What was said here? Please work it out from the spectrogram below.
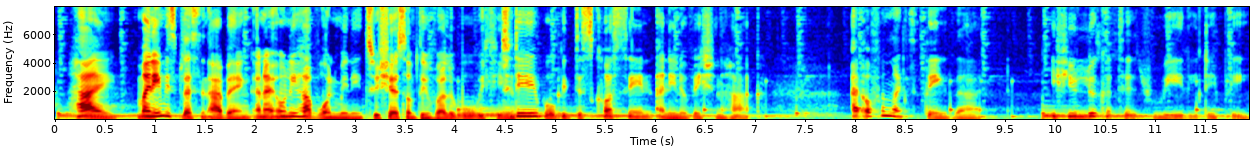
Hi, my name is Blessing Abeng, and I only have one minute to share something valuable with you. Today, we'll be discussing an innovation hack. I often like to think that if you look at it really deeply,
